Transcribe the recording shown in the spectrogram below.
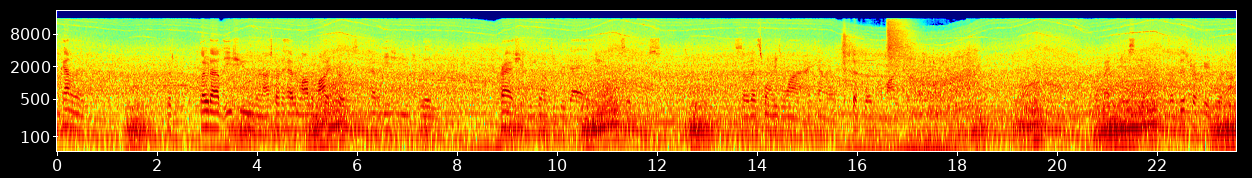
I'm kind of was flowed out of the issue when I started having a lot of the modded trucks having issues with crashing you're going through your dash. So that's one reason why I kind of stuck away from the back to this, this truck here is what I'm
